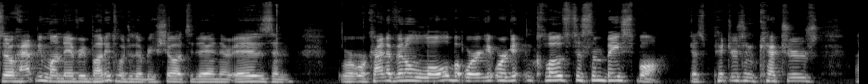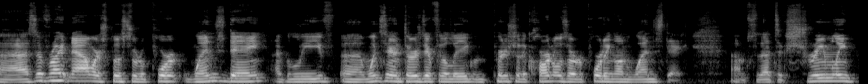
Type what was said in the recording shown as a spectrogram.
so happy Monday, everybody. Told you there'd be a show out today, and there is. And we're, we're kind of in a lull, but we're, we're getting close to some baseball because pitchers and catchers, uh, as of right now, are supposed to report Wednesday, I believe, uh, Wednesday and Thursday for the league. I'm pretty sure the Cardinals are reporting on Wednesday. Um, so that's extremely,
